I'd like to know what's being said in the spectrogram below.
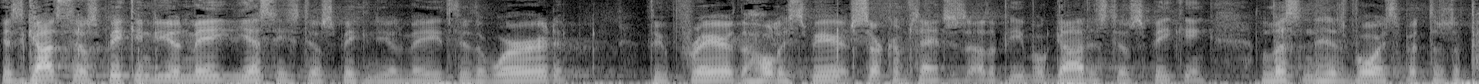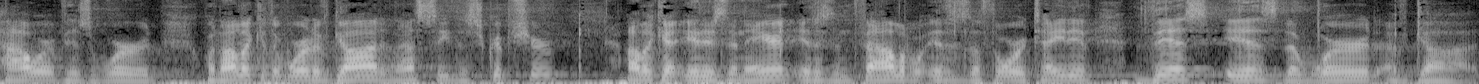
Is God still speaking to you and me? Yes, He's still speaking to you and me through the Word, through prayer, the Holy Spirit, circumstances, other people. God is still speaking. Listen to His voice, but there's the power of His Word. When I look at the Word of God and I see the Scripture, I look at it is inerrant, it is infallible, it is authoritative. This is the Word of God.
